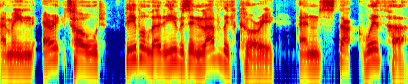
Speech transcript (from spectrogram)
I mean, Eric told people that he was in love with Kouri and stuck with her.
